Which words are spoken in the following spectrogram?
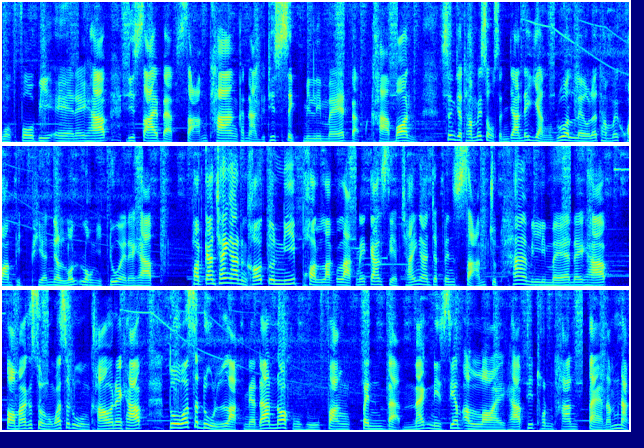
บวก 4BA นะครับ ดีไซน์แบบ 3 ทางขนาดอยู่ที่ 10มิลลิเมตรแบบคาร์บอน ซึ่งจะทำให้ส่งสัญญาณได้อย่างรวดเร็ว และทำให้ความผิดเพี้ยนเนี่ยลดลงอีกด้วยนะครับ พอร์ตการใช้งานของเขาตัวนี้พอร์ตหลักๆ ในการเสียบใช้งานจะเป็น 3.5มิลลิเมตรนะครับต่อมาคือส่วนของวัสดุของเขานะครับ ตัววัสดุหลักเนี่ยด้านนอกของหูฟังเป็นแบบแมกนีเซียมอลลอยครับที่ทนทานแต่น้ำหนัก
